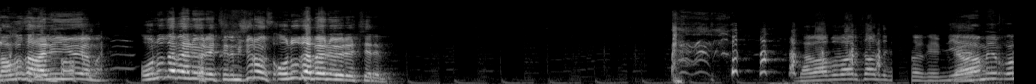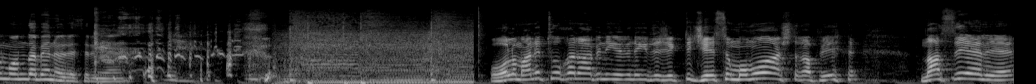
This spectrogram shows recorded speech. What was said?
lafı da Ali yiyor ama. Onu da ben öğretirim Jurox. Onu da ben öğretirim. Devamı var sandım. Niye? Devamı yok oğlum onu da ben öğretirim yani. Oğlum hani Tuğkan abinin evine gidecekti. Jason Momoa açtı kapıyı. Nasıl yani?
